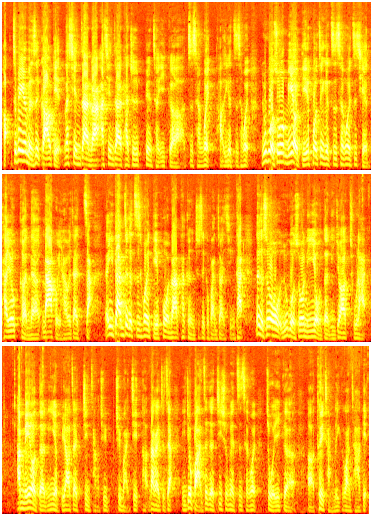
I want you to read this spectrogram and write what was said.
好这边原本是高点，那现在呢啊现在它就是变成一个支撑位，好一个支撑位。如果说没有跌破这个支撑位之前，它有可能拉回还会再涨。那一旦这个支撑位跌破呢，它可能就是一个反转形态。那个时候如果说你有的，你就要出来。啊，没有的，你也不要再进场去去买进啊，大概就这样，你就把这个技术面支撑位作为一个啊、退场的一个观察点。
